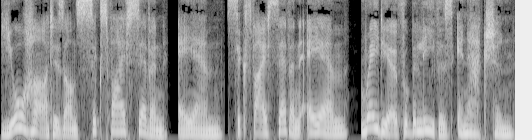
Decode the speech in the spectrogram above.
Your heart is on 657 AM. 657 AM. Radio for believers in action.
